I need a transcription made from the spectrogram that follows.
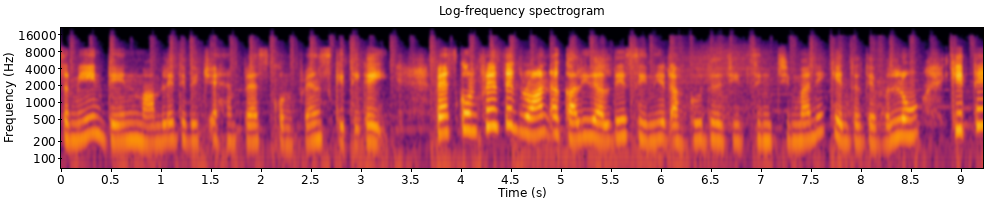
ਜ਼ਮੀਨ ਦੇਣ ਮਾਮਲੇ ਦੇ ਵਿੱਚ ਅਹਿਮ ਪ੍ਰੈਸ ਕਾਨਫਰੰਸ ਕੀਤੀ ਗਈ। ਪ੍ਰੈਸ ਕਾਨਫਰੰਸ ਦੇ ਦੌਰਾਨ ਅਕਾਲੀ ਦਲ ਦੇ ਸੀਨੀਅਰ ਆਗੂ ਦਲਜੀਤ ਸਿੰਘ ਚੀਮਾ ਨੇ ਕੇਂਦਰ ਦੇ ਵੱਲੋਂ ਕੀਤੇ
